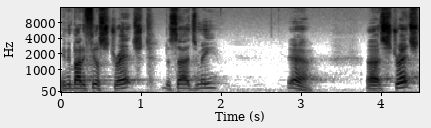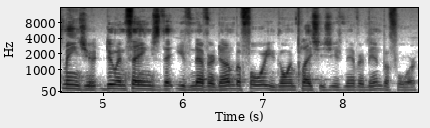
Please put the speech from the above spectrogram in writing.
Anybody feel stretched besides me? Yeah. Uh, stretched means you're doing things that you've never done before. You're going places you've never been before.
